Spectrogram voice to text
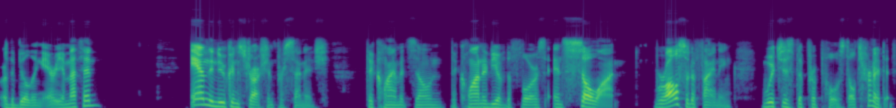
or the building area method. And the new construction percentage, the climate zone, the quantity of the floors, and so on. We're also defining which is the proposed alternative.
